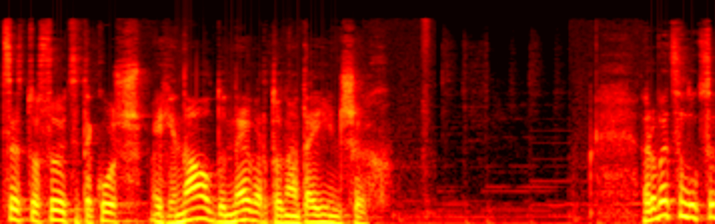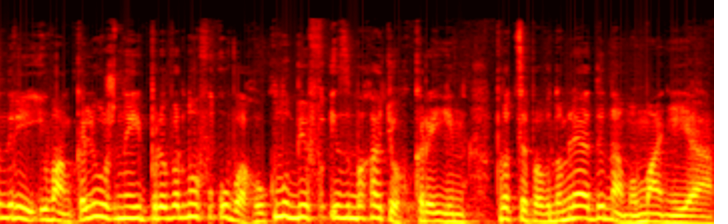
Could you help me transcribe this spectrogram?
Це стосується також Гіналду, Невертона та інших. Гравець Олександрії Іван Калюжний привернув увагу клубів із багатьох країн. Про це повідомляє Динамо Манія.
